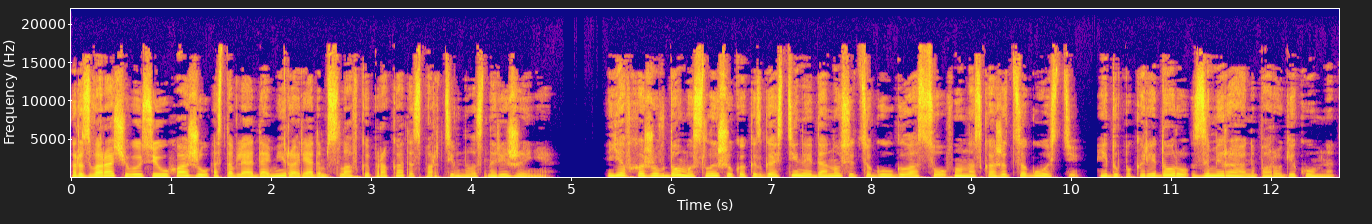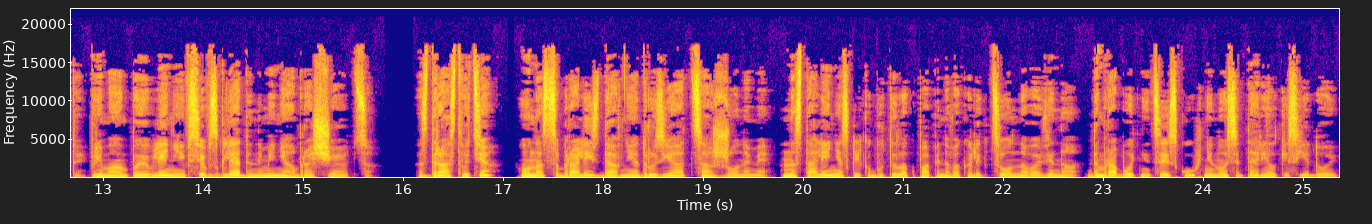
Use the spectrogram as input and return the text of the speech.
Разворачиваюсь и ухожу, оставляя Дамира рядом с лавкой проката спортивного снаряжения. Я вхожу в дом и слышу, как из гостиной доносится гул голосов. У нас, кажется, гости. Иду по коридору, замираю на пороге комнаты. При моем появлении все взгляды на меня обращаются. «Здравствуйте!» У нас собрались давние друзья отца с женами. На столе несколько бутылок папиного коллекционного вина. Домработница из кухни носит тарелки с едой.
